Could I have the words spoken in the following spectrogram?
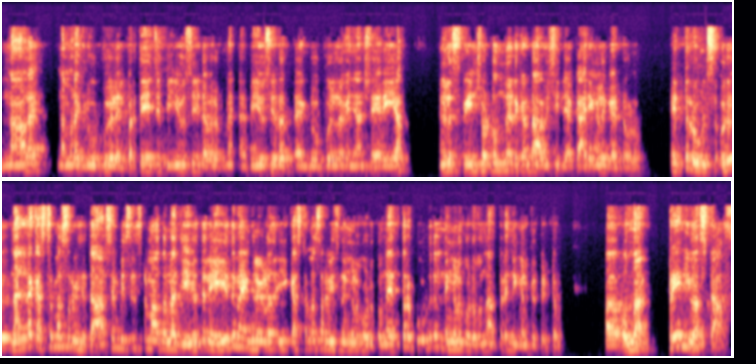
നാളെ നമ്മുടെ ഗ്രൂപ്പുകളിൽ പ്രത്യേകിച്ച് P U C development P U സിയുടെ ഗ്രൂപ്പുകളിലൊക്കെ ഞാൻ ഷെയർ ചെയ്യാം. നിങ്ങൾ സ്ക്രീൻഷോട്ട് ഒന്നും എടുക്കേണ്ട ആവശ്യമില്ല. കാര്യങ്ങൾ കേട്ടോളൂ. എട്ട് റൂൾസ് ഒരു നല്ല കസ്റ്റമർ സർവീസ് ആർട്സ് ബിസിനസ്സിന് മാത്രമല്ല ജീവിതത്തിൽ ഏത് മേഖലകളിൽ ഈ കസ്റ്റമർ സർവീസ് നിങ്ങൾ കൊടുക്കുന്ന എത്ര കൂടുതൽ നിങ്ങൾ കൊടുക്കുന്ന അത്രയും നിങ്ങൾക്ക് കിട്ടും. ഒന്ന് ട്രെയിൻ യുവർ സ്റ്റാഫ്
